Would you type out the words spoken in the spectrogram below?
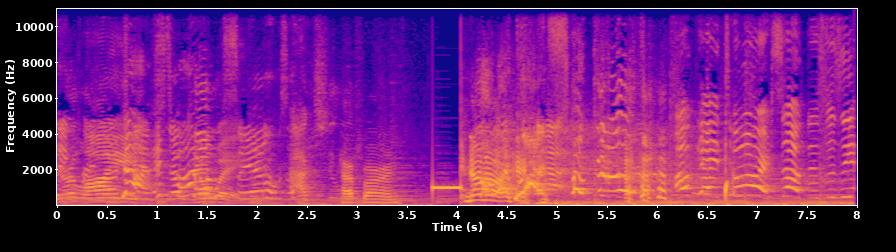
You're lying. Yeah, it's no fine. way. Sam. Actually. Have fun. No, no, okay. Oh, okay, tour. So this is the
